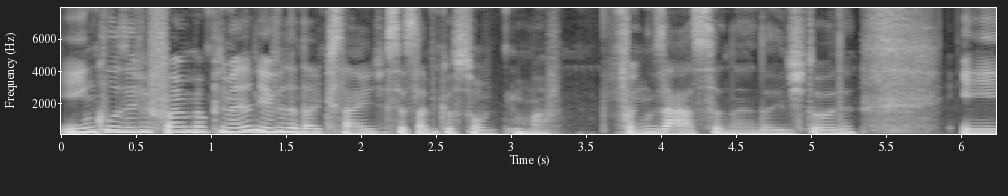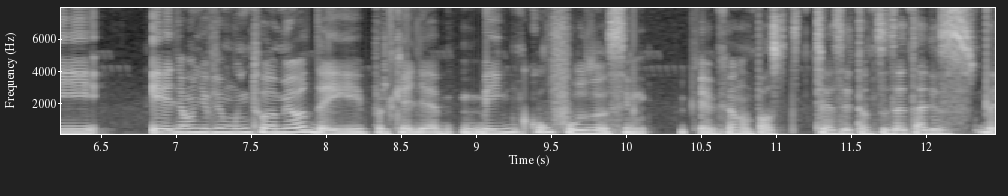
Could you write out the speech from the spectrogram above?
E inclusive foi o meu primeiro livro da Dark Side. Você sabe que eu sou uma fanzaça, né, da editora. E ele é um livro muito ame e odeie, porque ele é bem confuso, assim. Eu não posso trazer tantos detalhes da,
